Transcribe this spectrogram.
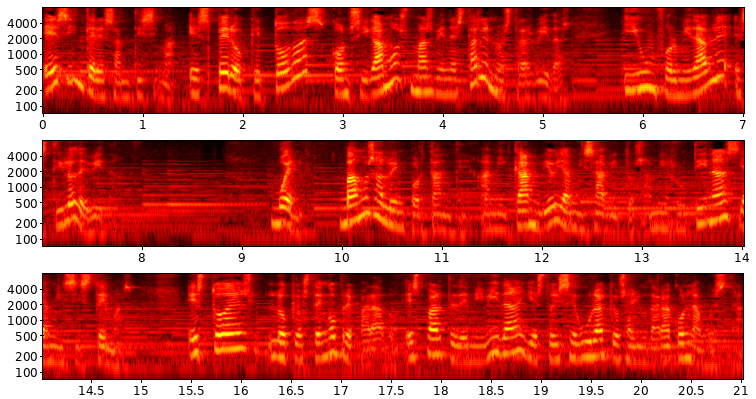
es interesantísima. Espero que todas consigamos más bienestar en nuestras vidas y un formidable estilo de vida. Bueno, vamos a lo importante, a mi cambio y a mis hábitos, a mis rutinas y a mis sistemas. Esto es lo que os tengo preparado, es parte de mi vida y estoy segura que os ayudará con la vuestra.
